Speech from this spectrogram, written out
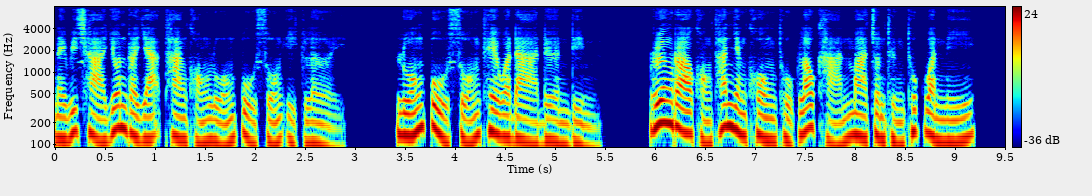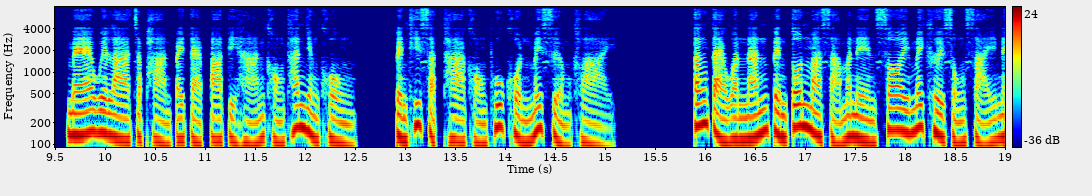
ในวิชาย่นระยะทางของหลวงปู่สวงอีกเลย หลวงปู่สวงเทวดาเดินดิน เรื่องราวของท่านยังคงถูกเล่าขานมาจนถึงทุกวันนี้ แม้เวลาจะผ่านไปแต่ปาฏิหาริย์ของท่านยังคง เป็นที่ศรัทธาของผู้คนไม่เสื่อมคลาย ตั้งแต่วันนั้นเป็นต้นมาสามเณรสร้อยไม่เคยสงสัยใน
